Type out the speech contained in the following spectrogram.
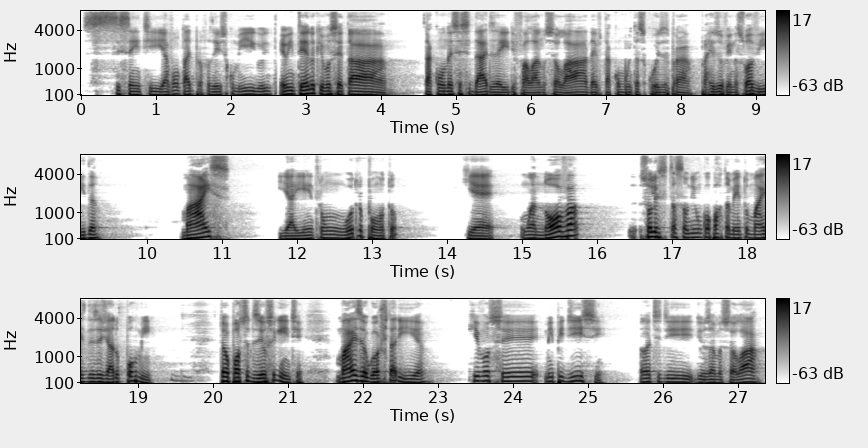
se sente à vontade para fazer isso comigo. Eu entendo que você tá tá com necessidades aí de falar no celular, deve estar tá com muitas coisas para resolver na sua vida. Mas e aí entra um outro ponto, que é uma nova solicitação de um comportamento mais desejado por mim. Então eu posso dizer o seguinte: mas eu gostaria que você me pedisse antes de, de usar meu celular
